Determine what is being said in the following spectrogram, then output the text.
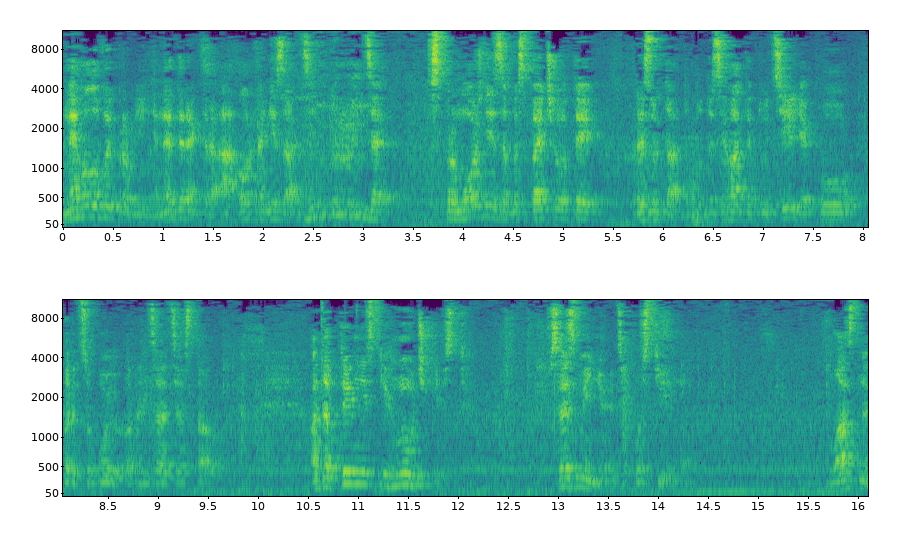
не голови правління, не директора, а організації. Це спроможність забезпечувати результат, тобто досягати ту ціль, яку перед собою організація ставила. Адаптивність і гнучкість все змінюється постійно. Власне,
